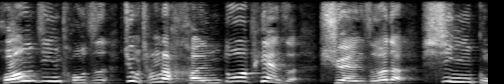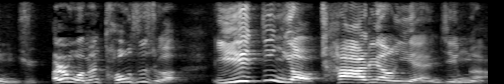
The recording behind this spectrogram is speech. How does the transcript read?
黄金投资就成了很多骗子选择的新工具，而我们投资者一定要擦亮眼睛啊！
